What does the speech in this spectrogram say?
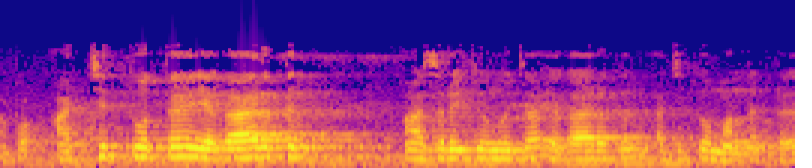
അപ്പൊ അച്ചിത്വത്തെ യകാരത്തിൽ ആശ്രയിച്ചു എന്ന് വെച്ചാൽ യകാരത്തിൽ അച്ചിത്വം വന്നിട്ട്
